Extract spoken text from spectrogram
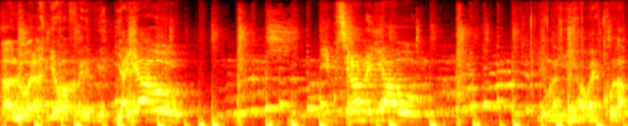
Allora, andiamo a fare il piede. Yayao! Y Yao! Andiamo da Yayao, eccola.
